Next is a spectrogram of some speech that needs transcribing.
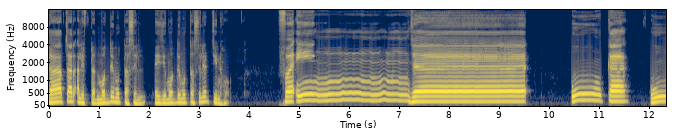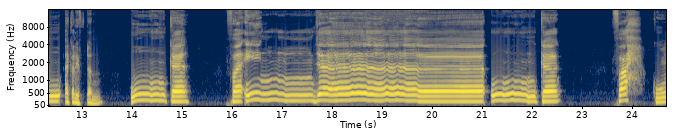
যা চার আলিফটার মধ্যে মুত্তাসিল, এই যে মধ্যে মুত্তাসিলের চিহ্ন। ফাইং উকা উ একালিফটান উকা ফাইং উকা ফাহকুম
